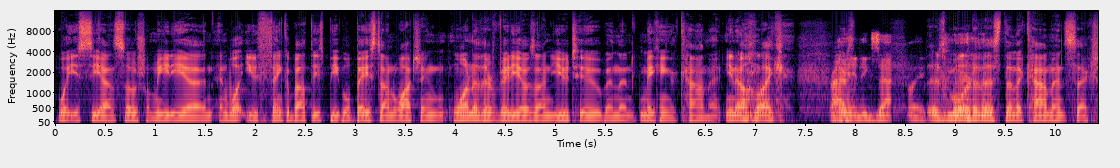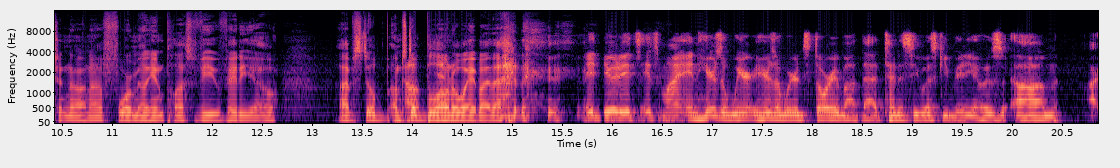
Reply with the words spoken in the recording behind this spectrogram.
what you see on social media and, and what you think about these people based on watching one of their videos on youtube and then making a comment you know? Like right there's, exactly. there's more to this than the comment section on a 4 million plus view video I'm still I'm still oh, blown yeah. away by that. it, dude, it's it's my and here's a weird here's a weird story about that Tennessee whiskey videos. Um, I,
